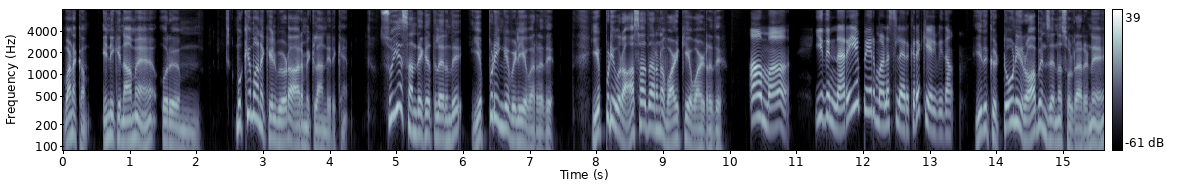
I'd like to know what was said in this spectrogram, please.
வணக்கம். இன்னைக்கு நாம ஒரு முக்கியமான கேள்வியோட ஆரம்பிக்கலாம்னு இருக்கேன். சுய சந்தேகத்துல இருந்து எப்படி இங்க வெளியே வர்றது? எப்படி ஒரு அசாதாரண வாழ்க்கைய வாழ்றது? ஆமா. இது நிறைய பேர் மனசுல இருக்கிற கேள்விதான். இதுக்கு டோனி ராபின்ஸ் என்ன சொல்றாருன்னு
